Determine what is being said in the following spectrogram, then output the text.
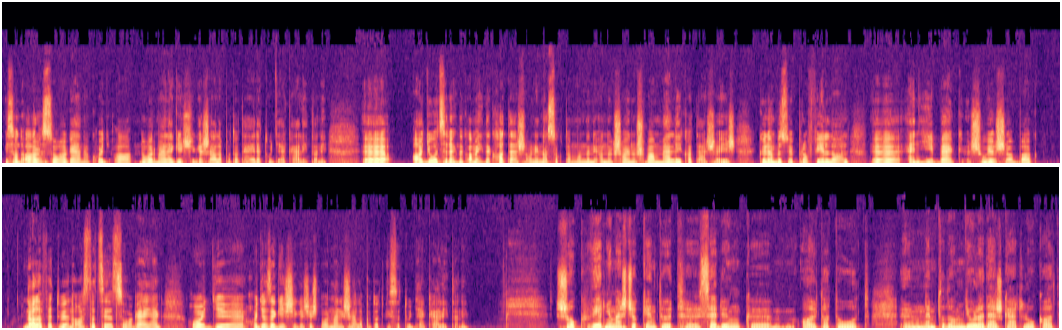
viszont arra szolgálnak, hogy a normál egészséges állapotot helyre tudják állítani a gyógyszereknek, amelyeknek hatása van, én azt szoktam mondani, annak sajnos van mellékhatása is. Különböző profillal, enyhébbek, súlyosabbak, de alapvetően azt a célt szolgálják, hogy, hogy az egészséges és normális állapotot vissza tudják állítani. Sok vérnyomás csökkentőt szedünk, altatót, nem tudom, gyulladásgátlókat.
